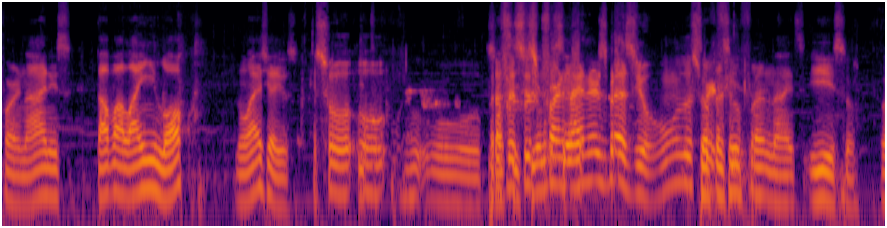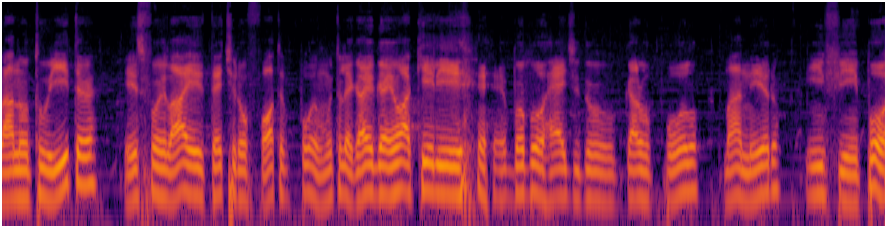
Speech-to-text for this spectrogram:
49ers, tava lá em loco, não é, Jailson? Isso, o, O, o, São Francisco assistir no seu- 49ers Brasil, um dos São perfis. Francisco 49ers, isso. Lá no Twitter, esse foi lá e até tirou foto, pô, muito legal. E ganhou aquele Bubblehead do Garopolo, maneiro. Enfim, pô,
